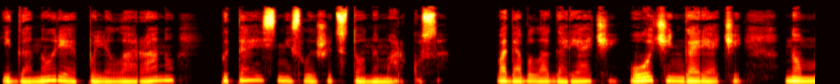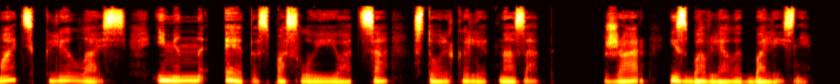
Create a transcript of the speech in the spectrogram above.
и Ганория полила рану, пытаясь не слышать стоны Маркуса. Вода была горячей, очень горячей, но мать клялась, именно это спасло ее отца столько лет назад. Жар избавлял от болезни.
